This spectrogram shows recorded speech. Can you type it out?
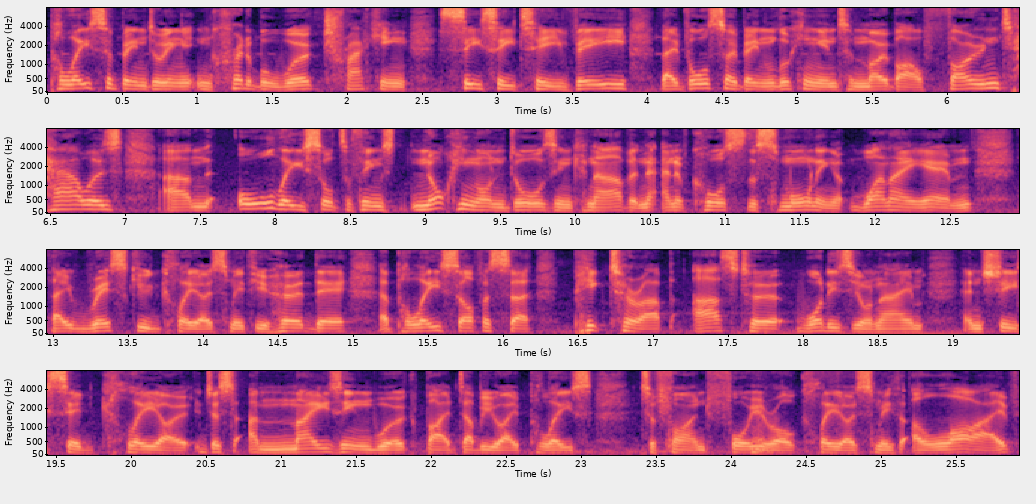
Police have been doing incredible work tracking CCTV. They've also been looking into mobile phone towers, um, all these sorts of things, knocking on doors in Carnarvon. And of course, this morning at 1am, they rescued Cleo Smith. You heard there, a police officer picked her up, asked her, What is your name? And she said, Cleo. Just amazing work by WA Police to find four year old Cleo Smith alive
